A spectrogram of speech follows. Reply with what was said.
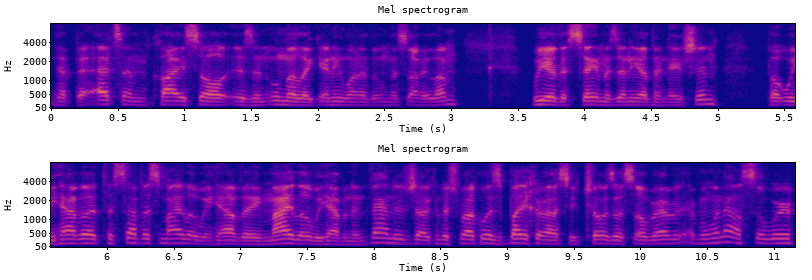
that Be'etzem Klaisel is an Ummah like any one of the Ummas Oilam? we are the same as any other nation, but we have a Tesefes Milo, we have a Milo, we have an advantage. HaKadosh Baruch Hu is Beicher He chose us over everyone else, so we're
